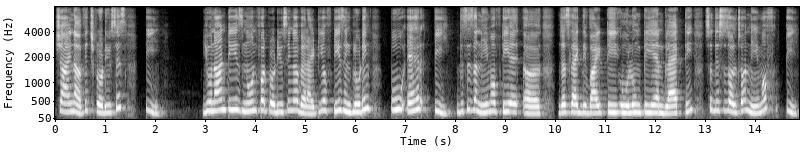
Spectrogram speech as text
China which produces tea. Yunnan tea is known for producing a variety of teas including Pu'er tea. This is the name of tea uh, just like the white tea, oolong tea and black tea. So this is also a name of tea.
